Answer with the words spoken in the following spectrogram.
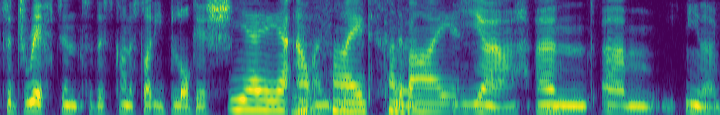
to drift into this kind of slightly bloggish Yeah, yeah, yeah. Outside kind of eye. and- yeah, and um, you know,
